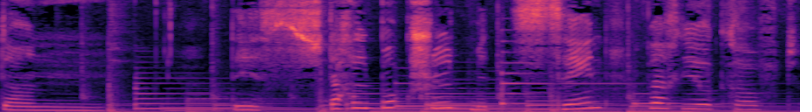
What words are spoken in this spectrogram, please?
Dann das Stachelbockschild mit 10 Parierkraft.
